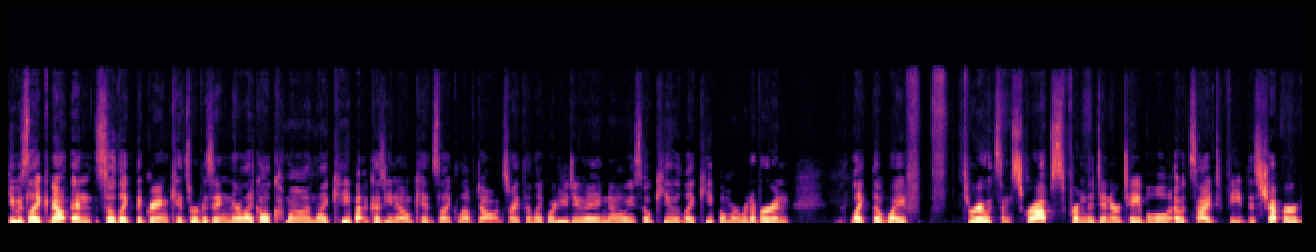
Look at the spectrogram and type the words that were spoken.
he was like no and so like the grandkids were visiting they're like oh come on like keep because you know kids like love dogs right? They're like what are you doing? No he's so cute like keep him or whatever and like the wife threw out some scraps from the dinner table outside to feed this shepherd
